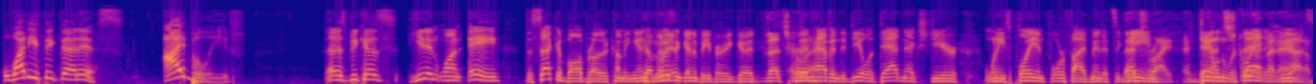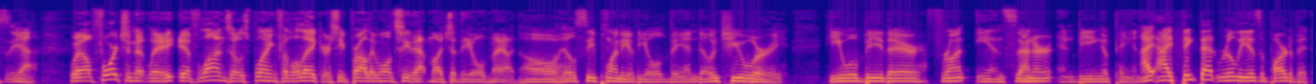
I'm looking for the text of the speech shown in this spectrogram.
Why do you think that is? I believe that is because he didn't want a the second ball brother coming in Coming who isn't going to be very good. That's and then having to deal with dad next year when he's playing four or five minutes a That's game. right. And dealing with that. at yes, yeah. Well, fortunately, if Lonzo's playing for the Lakers, he probably won't see that much of the old man. Oh, he'll see plenty of the old man. Don't you worry. He will be there front and center and being a pain. I, I think that really is a part of it.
